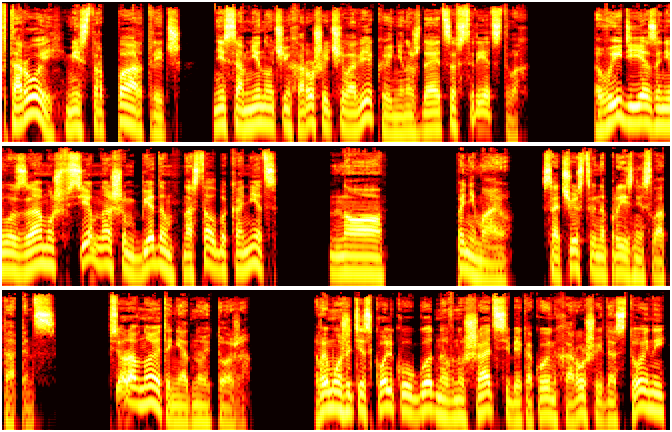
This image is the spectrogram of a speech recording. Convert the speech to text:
Второй, мистер Партридж, несомненно, очень хороший человек и не нуждается в средствах. Выйди я за него замуж, всем нашим бедам настал бы конец. Но... Понимаю, сочувственно произнесла Таппинс. Все равно это не одно и то же. Вы можете сколько угодно внушать себе, какой он хороший и достойный,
